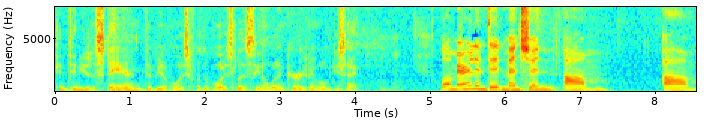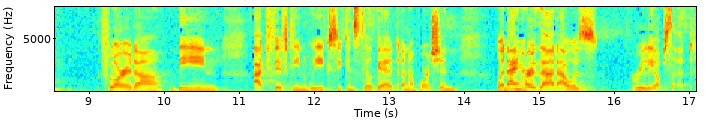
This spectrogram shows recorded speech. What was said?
continue to stand, to be a voice for the voiceless? You know, what encouragement, what would you say? Well, Marilyn did mention um, um, Florida being at 15 weeks, you can still get an abortion. When I heard that, I was really upset.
